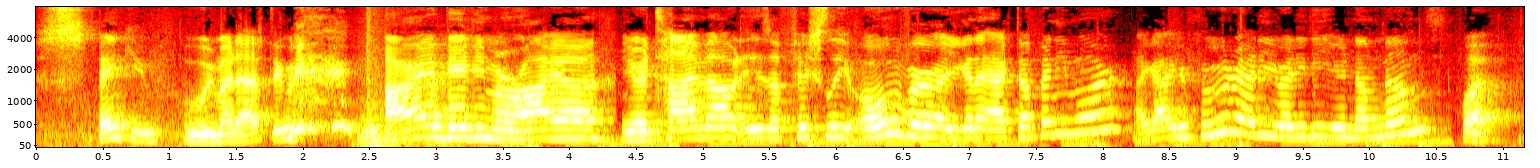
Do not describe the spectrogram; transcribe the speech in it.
Spank you. Ooh, we might have to. All right, baby Mariah. Your timeout is officially over. Are you gonna act up anymore? I got your food ready. You ready to eat your num-nums? What?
